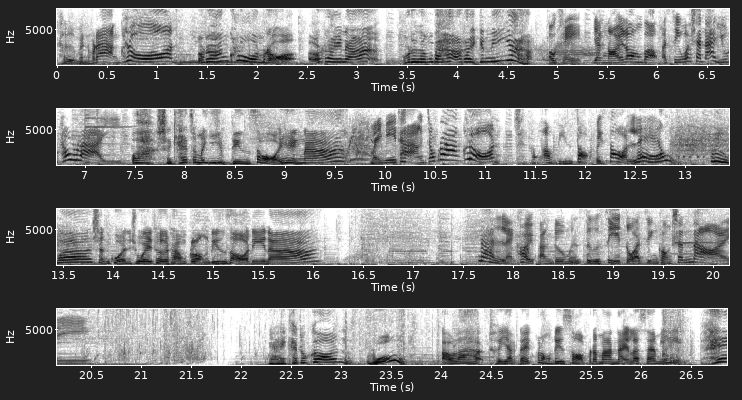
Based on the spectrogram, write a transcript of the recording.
เธอมันร่างโคลน ร่างโครนเหรอ อะไรนะ เรื่องบ้าอะไรกันเนี่ย โอเค อย่างน้อยลองบอกมาสิว่าฉันอายุเท่าไหร่โอ้ฉันแค่จะมาหยิบดินสอเองนะ ไม่มีทางเจ้าร่างโคลนฉัน ต้องเอาดินสอไปสอนแล้ว หรือว่าฉันควรช่วยเธอทำกล่องดินสอดีนะ นั่นแหละคอยฟังดูเหมือนสูสีตัวจริงของฉันหน่อย ไงคะทุกคนว้าวเอาล่ะ เธออยากได้กล่องดินสอประมาณไหนล่ะแซมมี่ เฮ้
